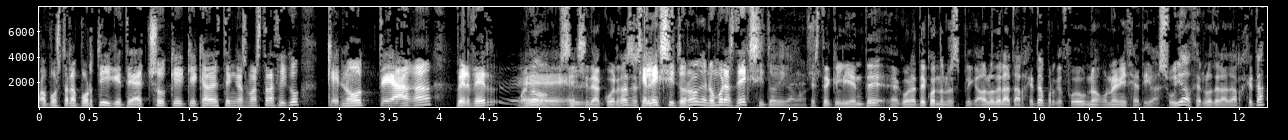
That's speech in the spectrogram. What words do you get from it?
apostara por ti, que te ha hecho que, que cada vez tengas más tráfico, que no te haga perder. Bueno, eh, si- el- si te acuerdas, Que este- el éxito, ¿no? Que no mueras de éxito, digamos. Este cliente, acuérdate cuando nos explicaba lo de la tarjeta, porque fue una, una iniciativa suya hacerlo de la tarjeta,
